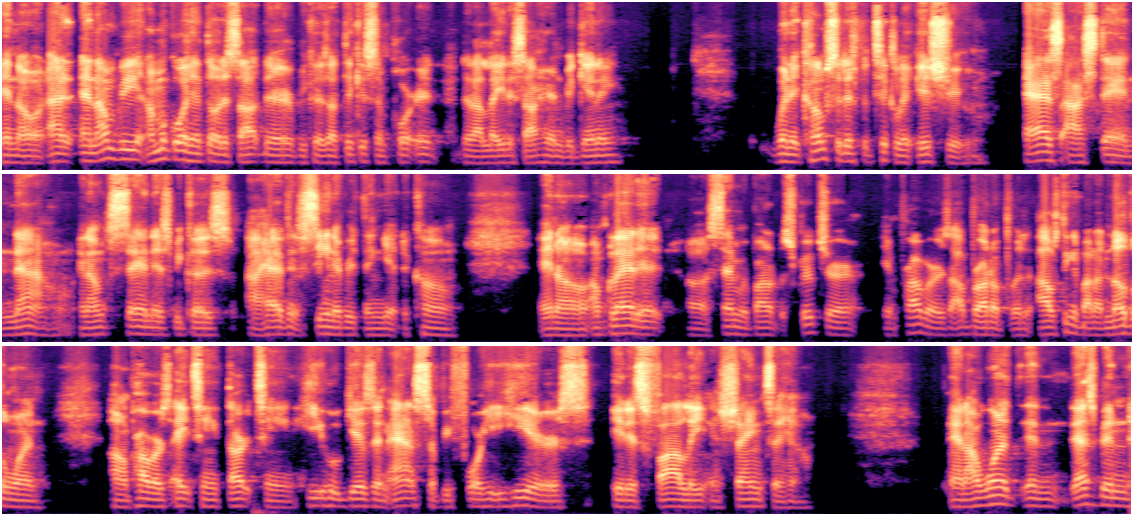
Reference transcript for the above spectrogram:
and uh, I, and i'm be i'm gonna go ahead and throw this out there because i think it's important that i lay this out here in the beginning when it comes to this particular issue as i stand now and i'm saying this because i haven't seen everything yet to come and uh, I'm glad that uh, Samuel brought up the scripture in Proverbs. I brought up, a, I was thinking about another one, um, Proverbs 18, 13. He who gives an answer before he hears, it is folly and shame to him. And I wanted, and that's been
